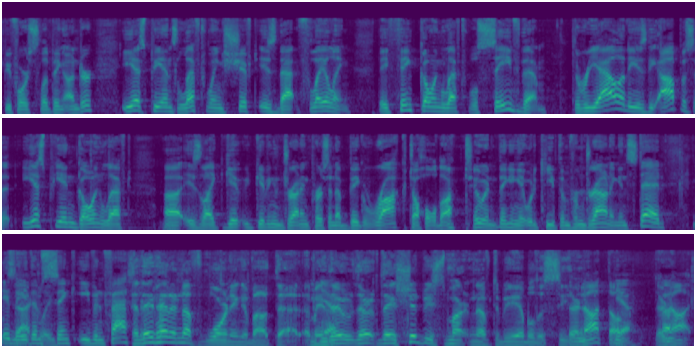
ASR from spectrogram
before slipping under? ESPN's left wing shift is that flailing. They think going left will save them. The reality is the opposite. ESPN going left uh, is like gi- giving the drowning person a big rock to hold on to and thinking it would keep them from drowning. Instead, it made them sink even faster. and they've had enough warning about that. I mean, Yeah. they're, they're, they should be smart enough to be able to see They're that. not, though. Yeah. They're Uh, not.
